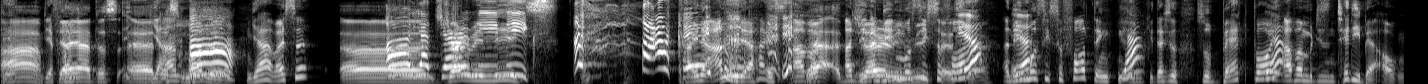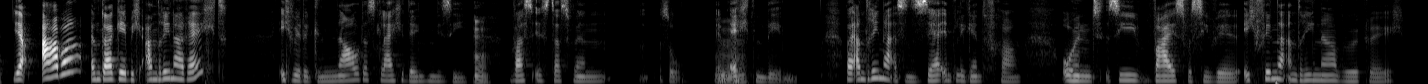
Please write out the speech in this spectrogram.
der- ah, der ja, von- ja, das, äh, Ja, das. Model. Ah, ja, weißt du? Äh, ah ja, Jeremy, Meeks. Keine Ahnung, wie der heißt, aber Ja, an, den, an den musste ich sofort, er. an den Ja. musste ich sofort denken Ja. irgendwie. Da dachte ich so, so Bad Boy, Ja. aber mit diesen Teddybär-Augen. Ja, aber, und da gebe ich Andrina recht, ich würde genau das gleiche denken wie sie. Hm. Was ist das, wenn so im Mhm. echten Leben? Weil Andrina ist eine sehr intelligente Frau und sie weiß, was sie will. Ich finde Andrina wirklich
